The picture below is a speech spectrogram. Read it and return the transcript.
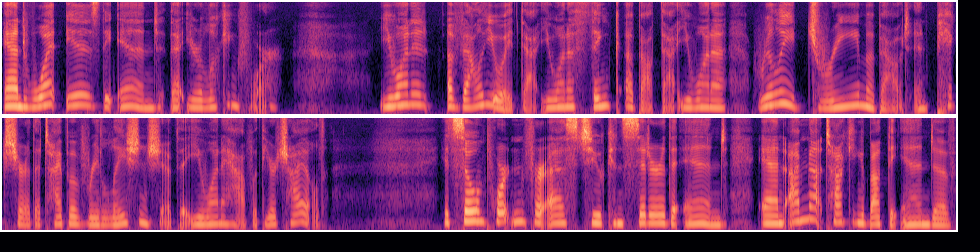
And what is the end that you're looking for? You want to evaluate that. You want to think about that. You want to really dream about and picture the type of relationship that you want to have with your child. It's so important for us to consider the end. And I'm not talking about the end of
